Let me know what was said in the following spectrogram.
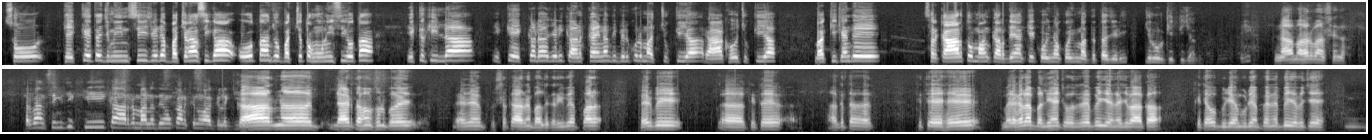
ਸੋ ਠੇਕੇ ਤੇ ਜ਼ਮੀਨ ਸੀ ਜਿਹੜਾ ਬਚਣਾ ਸੀਗਾ ਉਹ ਤਾਂ ਜੋ ਬਚਤ ਹੋਣੀ ਸੀ ਉਹ ਤਾਂ ਇੱਕ ਕਿੱਲਾ ਇੱਕ ਏਕੜ ਜਿਹੜੀ ਕਣਕ ਆ ਇਹਨਾਂ ਦੀ ਬਿਲਕੁਲ ਮੱਚ ਚੁੱਕੀ ਆ ਰਾਖ ਹੋ ਚੁੱਕੀ ਆ। ਬਾਕੀ ਕਹਿੰਦੇ ਸਰਕਾਰ ਤੋਂ ਮੰਗ ਕਰਦੇ ਆ ਕਿ ਕੋਈ ਨਾ ਕੋਈ ਮਦਦ ਆ ਜਿਹੜੀ ਜ਼ਰੂਰ ਕੀਤੀ ਜਾਵੇ। ਨਾਮ ਹਰਵੰਸ ਸਿੰਘ। ਹਰਵੰਤ ਸਿੰਘ ਜੀ ਕੀ ਕਾਰਨ ਮੰਨਦੇ ਹੋ? ਕਣਕ ਨੂੰ ਅੱਗ ਲੱਗੀ ਕਾਰਨ ਲਾਈਟ ਤਾਂ ਹੁਣ ਤੁਹਾਨੂੰ ਪਤਾ ਹੈ, ਇਹਨੇ ਸਰਕਾਰ ਨੇ ਬੰਦ ਕਰੀ ਵੀ ਪਰ ਫਿਰ ਵੀ ਕਿਤੇ ਅੱਗ ਤਾਂ ਕਿਤੇ ਇਹ ਮੇਰੇ ਖਿਆਲ ਬੱਲੀਆਂ ਚੋਦਦੇ ਜਾਂਦੇ ਜਵਾਕ ਕਿਤੇ ਉਹ ਬੀੜੀਆਂ ਬੁੜੀਆਂ ਪੈਂਦੇ ਵੀ ਵਿੱਚ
